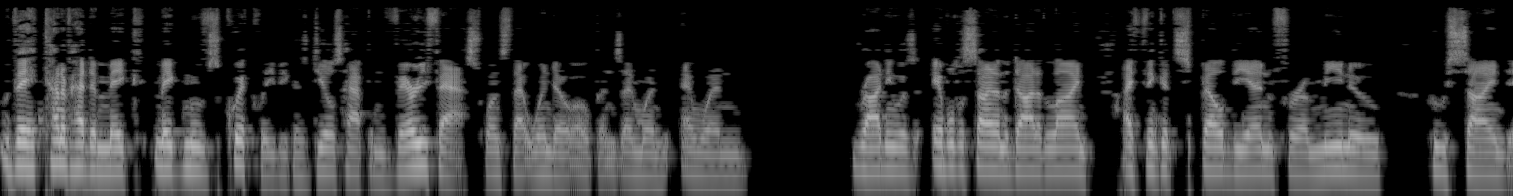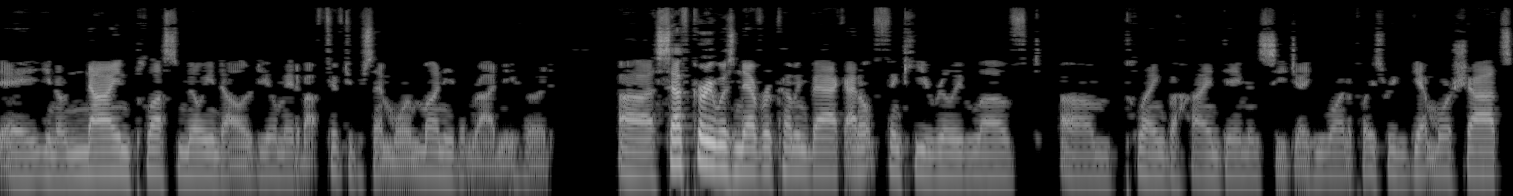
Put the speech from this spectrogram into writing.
they kind of had to make, make moves quickly because deals happen very fast once that window opens. And when, and when Rodney was able to sign on the dotted line, I think it spelled the end for Aminu, who signed a, you know, nine plus million dollar deal, made about 50% more money than Rodney Hood. Uh, Seth Curry was never coming back. I don't think he really loved um, playing behind Damon CJ. He wanted a place where he could get more shots.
